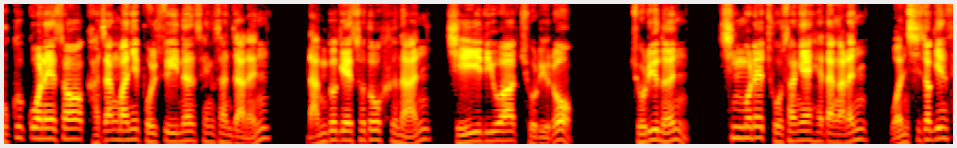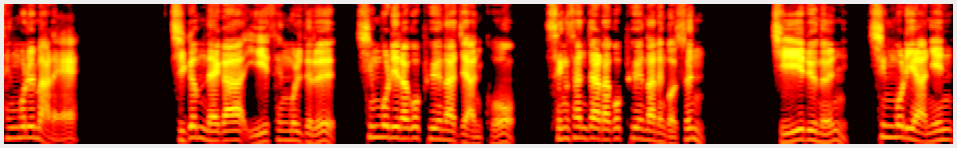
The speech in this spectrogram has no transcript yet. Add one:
북극권에서 가장 많이 볼 수 있는 생산자는 남극에서도 흔한 지류와 조류로 조류는 식물의 조상에 해당하는 원시적인 생물을 말해. 지금 내가 이 생물들을 식물이라고 표현하지 않고 생산자라고 표현하는 것은 지류는 식물이 아닌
